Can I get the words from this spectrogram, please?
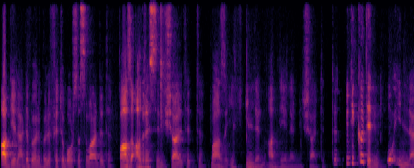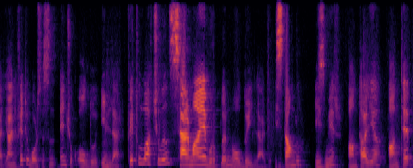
adliyelerde böyle böyle FETÖ borsası var dedi. Bazı adresleri işaret etti. Bazı il, illerin adliyelerini işaret etti. Ve dikkat edin o iller yani FETÖ borsasının en çok olduğu iller Fethullahçılığın sermaye gruplarının olduğu illerdi. İstanbul, İzmir, Antalya, Antep,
